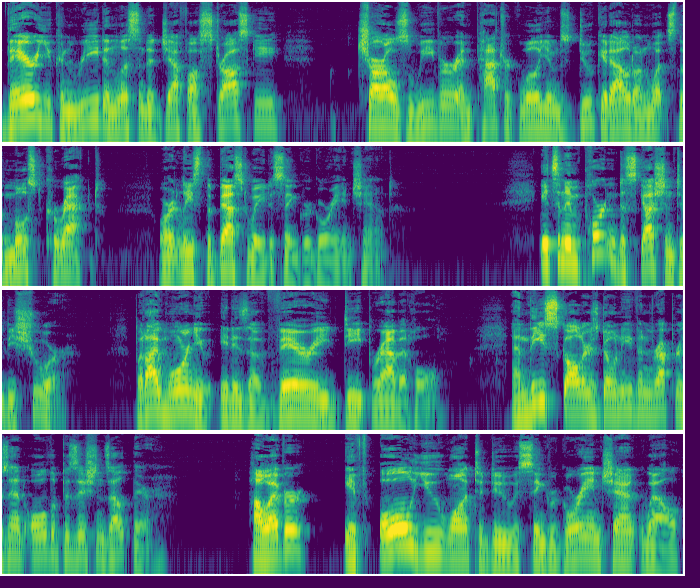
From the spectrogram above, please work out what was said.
There you can read and listen to Jeff Ostrowski, Charles Weaver, and Patrick Williams duke it out on what's the most correct, or at least the best way to sing Gregorian chant. It's an important discussion to be sure, but I warn you, it is a very deep rabbit hole and these scholars don't even represent all the positions out there. However, if all you want to do is sing Gregorian chant well,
